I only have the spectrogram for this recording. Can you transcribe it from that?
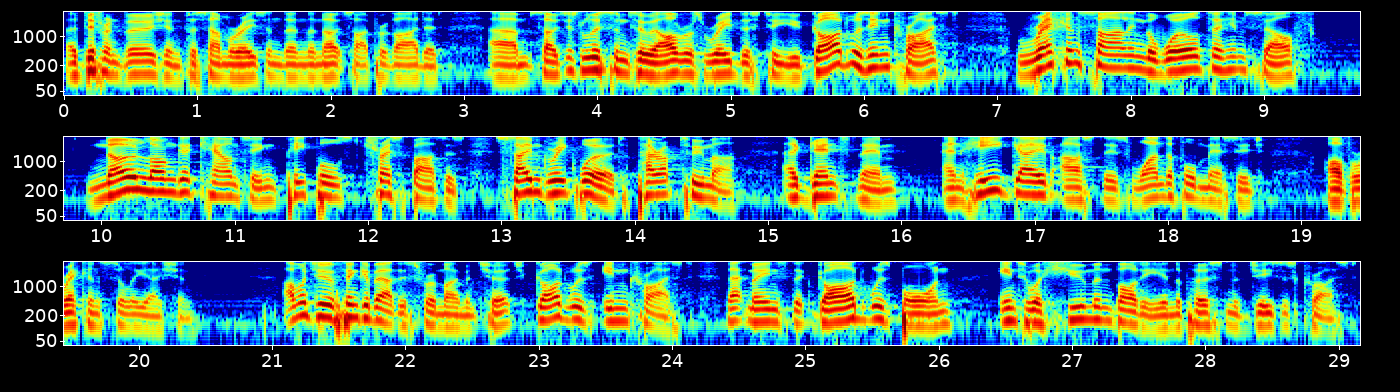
a different version for some reason than the notes I provided. Um, so just listen to it. I'll just read this to you. God was in Christ, reconciling the world to himself, no longer counting people's trespasses. Same Greek word, paraptoma, against them. And he gave us this wonderful message of reconciliation. I want you to think about this for a moment, church. God was in Christ. That means that God was born into a human body in the person of Jesus Christ.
